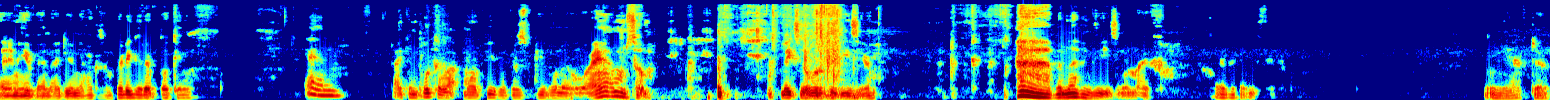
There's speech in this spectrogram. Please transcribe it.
at any event I do now because I'm pretty good at booking. And I can book a lot more people because people know who I am, so it makes it a little bit easier. but nothing's easy in life. Everything's difficult. And you have to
